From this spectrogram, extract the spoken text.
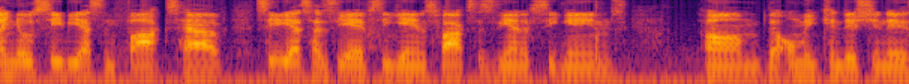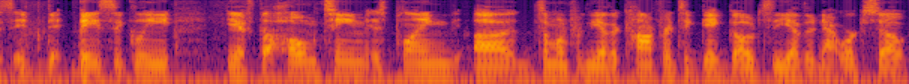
I know CBS and Fox have CBS has the AFC games, Fox has the NFC games. Um, the only condition is it basically if the home team is playing uh, someone from the other conference, they go to the other network. So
